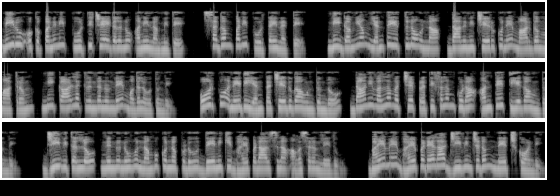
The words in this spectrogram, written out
మీరు ఒక పనిని పూర్తి చేయగలను అని నమ్మితే సగం పని పూర్తయినట్టే. నీ గమ్యం ఎంత ఎత్తులో ఉన్నా దానిని చేరుకునే మార్గం మాత్రం నీ కాళ్ళ క్రింద నుండే మొదలవుతుంది. ఓర్పు అనేది ఎంత చేదుగా ఉంటుందో దానివల్ల వచ్చే ప్రతిఫలం కూడా అంతే తీయగా ఉంటుంది. జీవితంలో నిన్ను నువ్వు నమ్ముకున్నప్పుడు దేనికి భయపడాల్సిన అవసరం లేదు. భయమే భయపడేలా జీవించడం నేర్చుకోండి.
